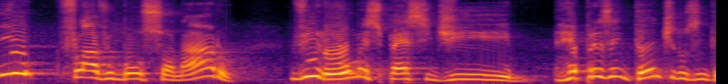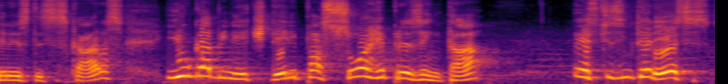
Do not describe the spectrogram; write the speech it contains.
E o Flávio Bolsonaro virou uma espécie de representante dos interesses desses caras, e o gabinete dele passou a representar estes interesses.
